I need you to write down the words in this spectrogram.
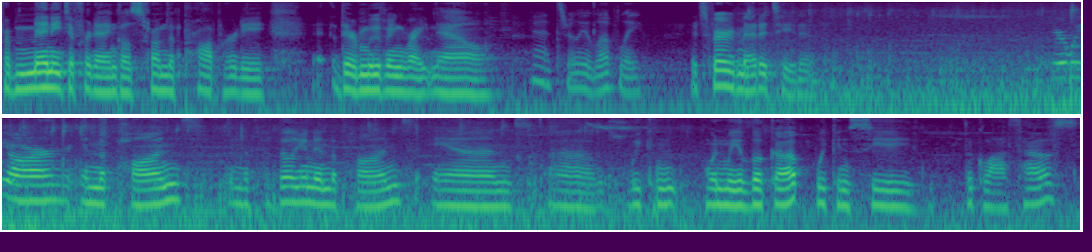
from many different angles from the property. They're moving right now. Yeah, it's really lovely. It's very meditative. Here we are in the ponds, in the pavilion in the ponds, and uh, we can, when we look up, we can see the glass house,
